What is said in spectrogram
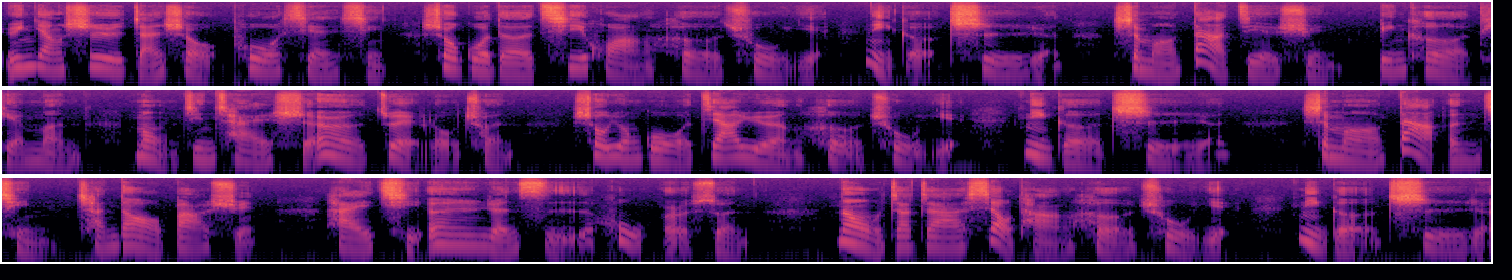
云阳市斩首颇先行，受过的欺皇何处也？你个痴人！什么大劫寻，宾客填门，梦金钗十二醉楼春。受用过家园何处也？你个痴人！什么大恩情，缠到八旬，还启恩人死护儿孙。闹喳喳笑堂何处也？你个痴人！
